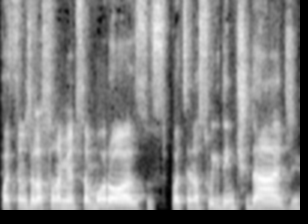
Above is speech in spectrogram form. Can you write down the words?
pode ser nos relacionamentos amorosos, pode ser na sua identidade,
